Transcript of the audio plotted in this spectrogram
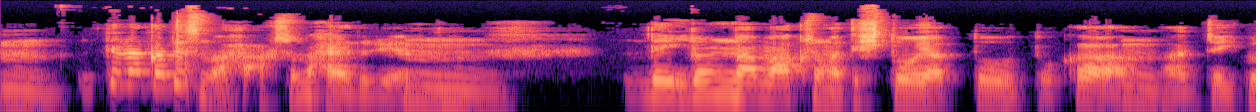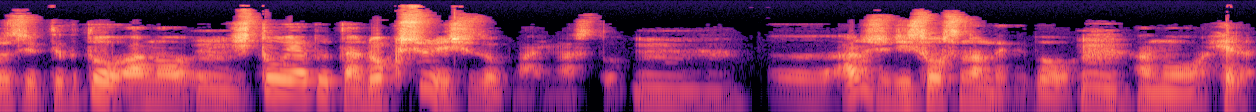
うん。って中でそのアクションの早取りをやると。うん、で、いろんなまあアクションがあって人を雇うとか、うん、あじゃあ一個ずつ言っていくと、あの、うん、人を雇うってのは6種類種族がありますと。うん、ある種リソースなんだけど、あの、へら、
